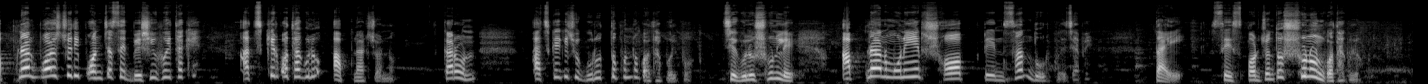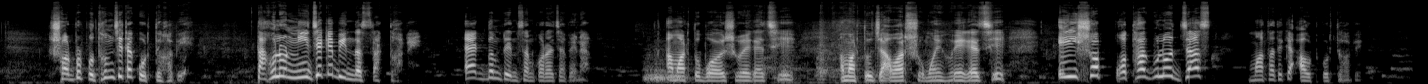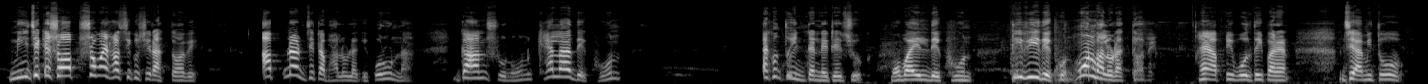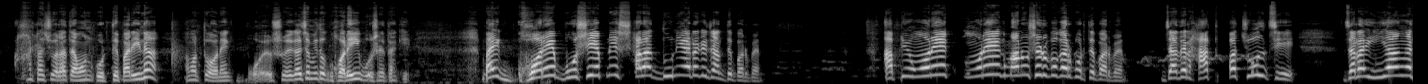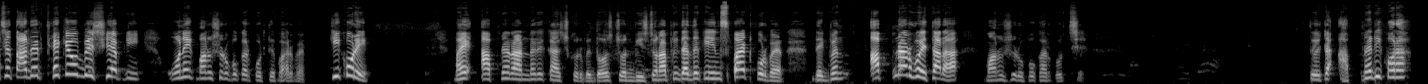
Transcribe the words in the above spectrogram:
আপনার বয়স যদি পঞ্চাশের বেশি হয়ে থাকে, আজকের কথাগুলো আপনার জন্য। কারণ আজকে কিছু গুরুত্বপূর্ণ কথা বলব, যেগুলো শুনলে আপনার মনের সব টেনশন দূর হয়ে যাবে। তাই শেষ পর্যন্ত শুনুন কথাগুলো। সর্বপ্রথম যেটা করতে হবে, তা হলো নিজেকে বিন্দাস রাখতে হবে। একদম টেনশন করা যাবে না। আমার তো বয়স হয়ে গেছে, আমার তো যাওয়ার সময় হয়ে গেছে এই সব কথাগুলো জাস্ট মাথা থেকে আউট করতে হবে। নিজেকে সব সময় হাসি খুশি রাখতে হবে। আপনার যেটা ভালো লাগে করুন না। গান শুনুন, খেলা দেখুন। এখন তো ইন্টারনেটের যুগ। মোবাইল দেখুন, টিভি দেখুন, মন ভালো রাখতে হবে। হ্যাঁ আপনি বলতেই পারেন যে, আমি তো হাঁটা চলা তেমন করতে পারি না। আমার তো অনেক বয়স হয়ে গেছে, আমি তো ঘরেই বসে থাকি। ভাই, ঘরে বসে আপনি সারা দুনিয়াটাকে জানতে পারবেন। আপনি অনেক অনেক মানুষের উপকার করতে পারবেন। যাদের হাত পা চলছে যারা ইয়াং আছে, তাদের থেকেও বেশি আপনি অনেক মানুষের উপকার করতে পারবেন। কি করে? ভাই, আপনার আন্ডারে কাজ করবে দশজন বিশ জন, আপনি তাদেরকে ইন্সপায়ার করবেন। দেখবেন আপনার হয়ে তারা মানুষের উপকার করছে। তো এটা আপনারই করা।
